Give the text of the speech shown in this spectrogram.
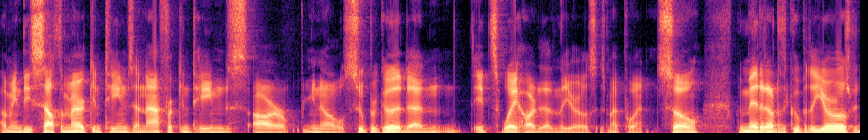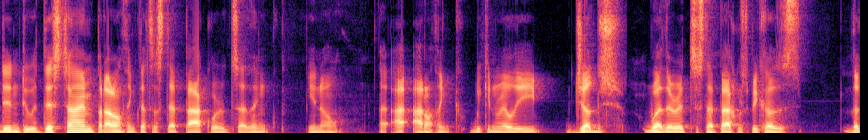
I mean, these South American teams and African teams are, you know, super good, and it's way harder than the Euros, is my point. So we made it out of the group of the Euros. We didn't do it this time, but I don't think that's a step backwards. I think, you know, I, I don't think we can really judge whether it's a step backwards because the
